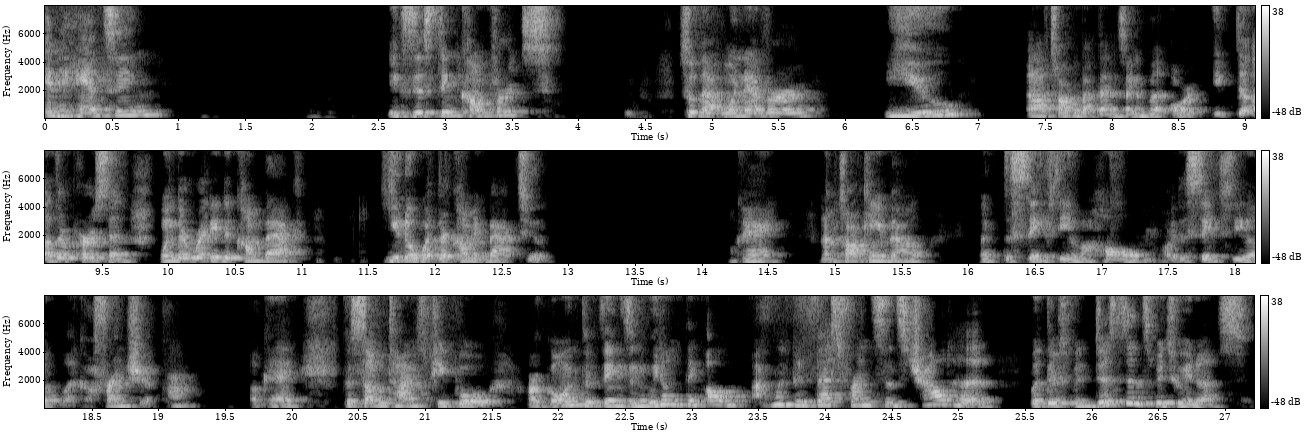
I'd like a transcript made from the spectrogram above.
enhancing existing comforts so that whenever you and I'll talk about that in a second, but or the other person, when they're ready to come back, you know what they're coming back to. Okay. And I'm talking about like the safety of a home or the safety of like a friendship. Okay. Because sometimes people are going through things and we don't think, oh, we've been best friends since childhood, but there's been distance between us.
